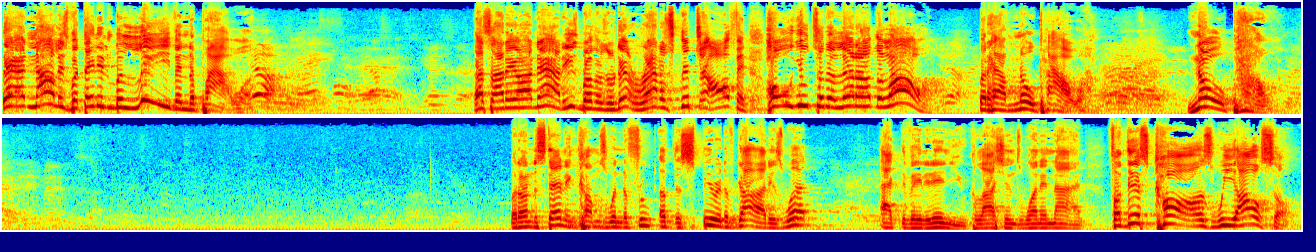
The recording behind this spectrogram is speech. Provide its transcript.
They had knowledge, but they didn't believe in the power. That's how they are now. These brothers are there, rattle scripture off and hold you to the letter of the law, but have no power. No power. But understanding comes when the fruit of the Spirit of God is what? Activated in you. Colossians 1 and 9. For this cause we also,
